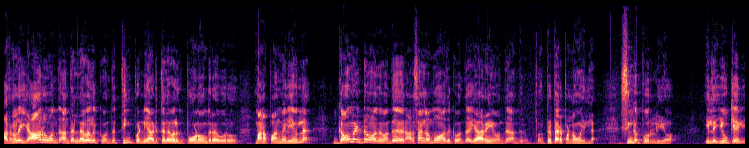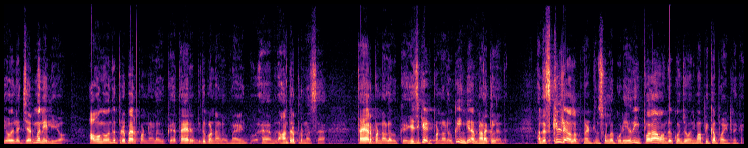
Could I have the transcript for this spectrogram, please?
அதனால் யாரும் வந்து அந்த லெவலுக்கு வந்து திங்க் பண்ணி அடுத்த லெவலுக்கு போகணுங்கிற ஒரு மனப்பான்மையிலையும் இல்லை. கவர்மெண்ட்டும் அது வந்து அரசாங்கமும் அதுக்கு வந்து யாரையும் வந்து அந்த ப்ரிப்பேர் பண்ணவும் இல்லை. சிங்கப்பூர்லேயோ இல்லை யூகேலேயோ இல்லை ஜெர்மனிலேயோ அவங்க வந்து ப்ரிப்பேர் பண்ண அளவுக்கு தயார் இது பண்ண அளவு ஆண்டர்பிரினர்ஸை தயார் பண்ண அளவுக்கு எஜுகேட் பண்ண அளவுக்கு இங்கே நடக்கலை அது. அந்த ஸ்கில் டெவலப்மெண்ட்னு சொல்லக்கூடியது இப்போ தான் வந்து கொஞ்சம் கொஞ்சமாக பிக்கப் ஆகிட்டுருக்கு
